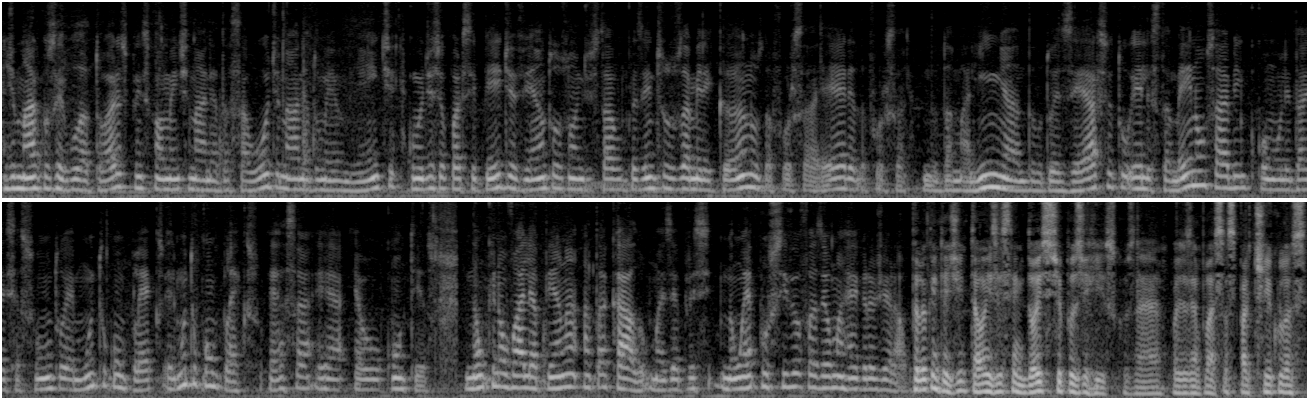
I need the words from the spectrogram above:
de marcos regulatórios, principalmente na área da saúde, na área do meio ambiente. Como eu disse, eu participei de eventos onde estavam presentes os americanos da Força Aérea, da Força da Marinha, do, do Exército. Eles também não sabem como lidar esse assunto. É muito complexo. É muito complexo. Essa é, é o contexto. Não que não vale a pena atacá-lo, mas é não é possível fazer uma regra geral. Pelo que eu entendi, então existem dois tipos de riscos, né? Por exemplo, essas partículas partículas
